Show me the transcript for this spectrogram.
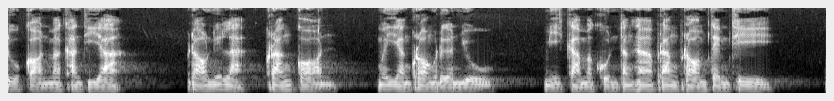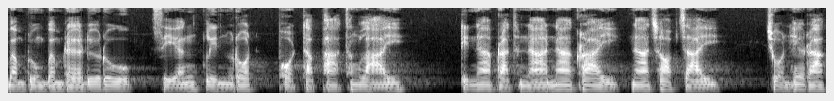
ดูก่อนมาคันธิยะ เรานี่แหละ ครั้งก่อนเมื่อยังครองเรือนอยู่ มีกรรมคุณทั้งห้าพรังพร้อมเต็มที่บำรุงบำเรอด้วยรูป เสียง กลิ่นรสโผฏฐัพพะทั้งหลาย ที่น่าปรารถนาน่าใคร่น่าชอบใจ ชวนให้รัก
